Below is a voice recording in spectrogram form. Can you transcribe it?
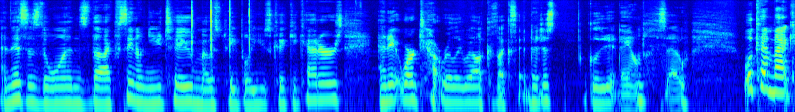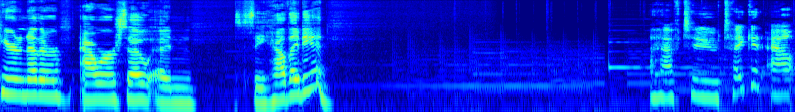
And this is the ones that I've seen on YouTube. Most people use cookie cutters. And it worked out really well because like I said, I just glued it down. So we'll come back here in another hour or so and see how they did. I have to take it out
